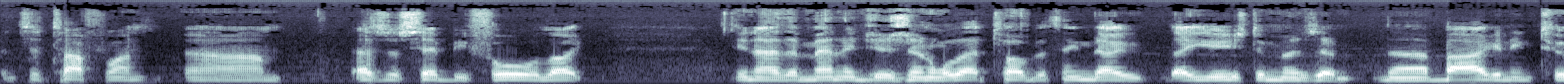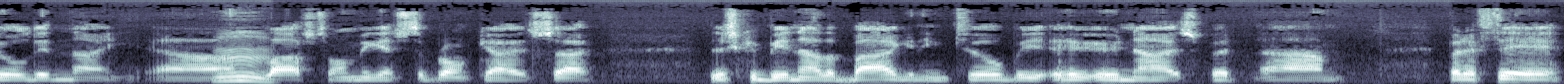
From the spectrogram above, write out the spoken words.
it's a tough one. Um, as I said before, like you know the managers and all that type of thing, they they used them as a uh, bargaining tool, didn't they? Um, mm. Last time against the Broncos, so this could be another bargaining tool. But who, who knows? But um, but if they're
